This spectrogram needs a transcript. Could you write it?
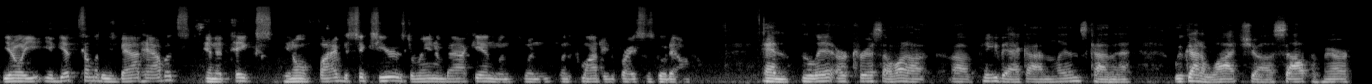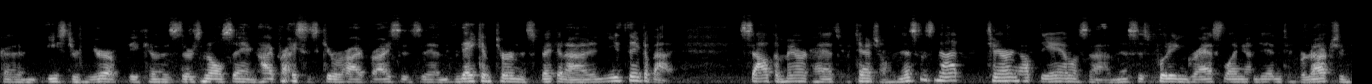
You know, you, you get some of these bad habits, and it takes you know five to six years to rein them back in when when when the commodity prices go down. And Lynn or Chris, I want to uh, piggyback on Lynn's comment we've got to watch uh, South America and Eastern Europe because there's no saying high prices cure high prices, and they can turn the spigot on. And you think about it, South America has potential. And this is not tearing up the Amazon. This is putting grassland into production,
